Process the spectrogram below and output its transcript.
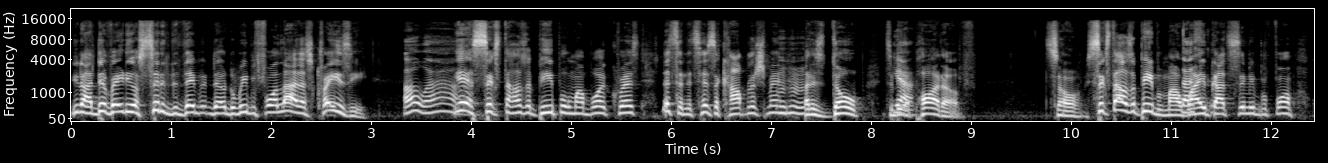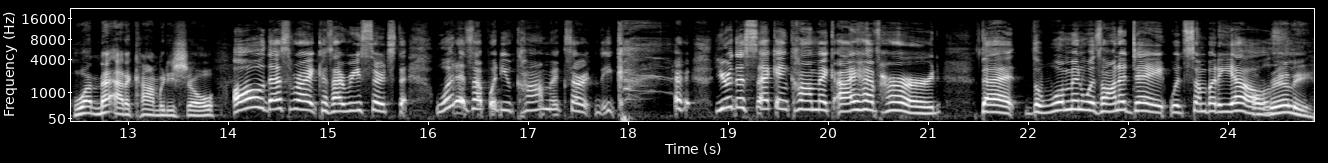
You know, I did Radio City the day the, the week before last. That's crazy. Oh wow. Yeah, six thousand people. My boy Chris. Listen, it's his accomplishment, but it's dope to be Mm-hmm. A part of. So six thousand people. My That's wife got to see me perform. Who I met at a comedy show. Oh, that's right. Because I researched that. What is up with you comics? Are you're the second comic I have heard that the woman was on a date with somebody else. Oh, really?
